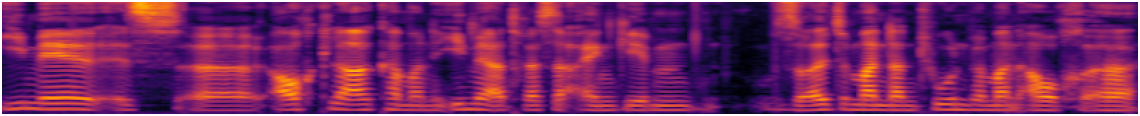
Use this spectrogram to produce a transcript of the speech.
E-Mail ist äh, auch klar, kann man eine E-Mail-Adresse eingeben. Sollte man dann tun, wenn man auch äh,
